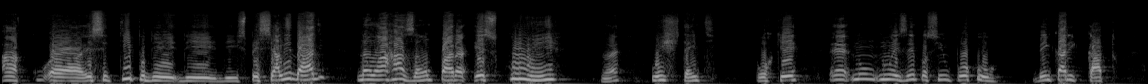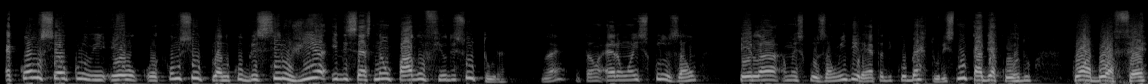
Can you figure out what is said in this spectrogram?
a, a, esse tipo de, de, de, especialidade, não há razão para excluir é, o estente. Porque, é, num, num, exemplo assim um pouco bem caricato, é como se, eu, eu, é como se o plano cobrisse cirurgia e dissesse não paga o fio de sutura. É? Então, era uma exclusão pela uma exclusão indireta de cobertura. Isso não está de acordo com a boa-fé,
